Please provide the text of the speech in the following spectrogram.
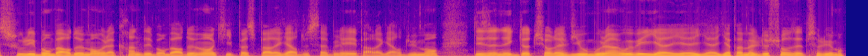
sous les bombardements ou la crainte des bombardements, qui passe par la gare de Sablé, par la gare du Mans, des anecdotes sur la vie au moulin. Oui, oui, il y a, pas mal de choses, absolument.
